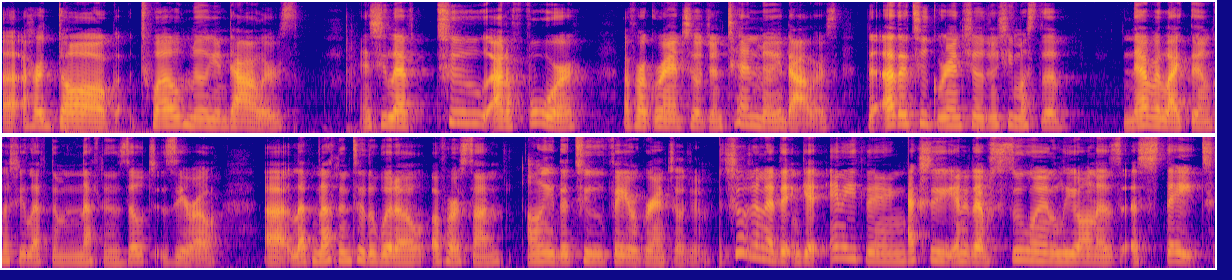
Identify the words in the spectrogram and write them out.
uh, her dog $12 million, and she left two out of four of her grandchildren $10 million. The other two grandchildren, she must have never liked them because she left them nothing, zilch, zero. Uh, left nothing to the widow of her son, only the two favorite grandchildren. The children that didn't get anything actually ended up suing Leona's estate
